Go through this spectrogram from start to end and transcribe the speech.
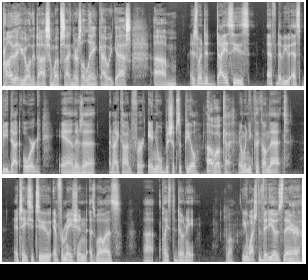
probably they could go on the Dawson website and there's a link i would guess um, I just went to diocesefwsb.org and there's a an icon for annual bishop's appeal. oh okay And when you click on that, it takes you to information as well as uh, a place to donate. Well, you can watch the videos there.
